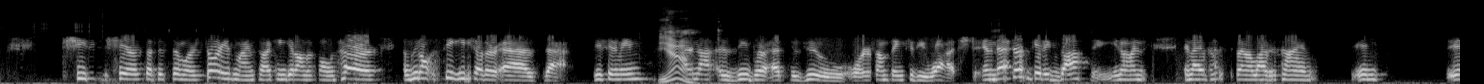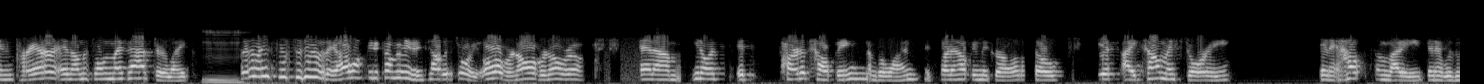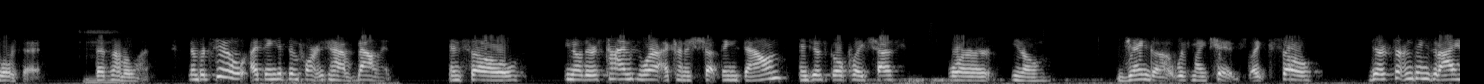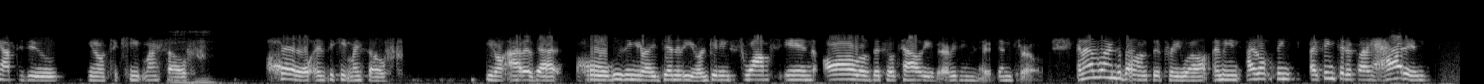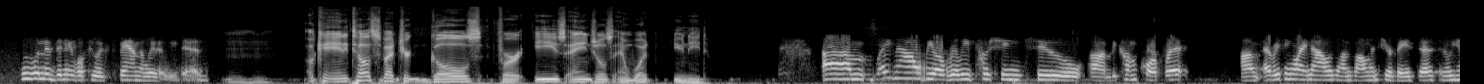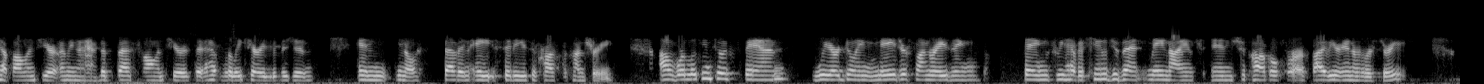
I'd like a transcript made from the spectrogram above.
she shares such a similar story as mine, so I can get on the phone with her, and we don't see each other as that. You see what I mean? Yeah. I'm not a zebra at the zoo or something to be watched, and that does get exhausting, you know. And and I've spent a lot of time in in prayer and on the phone with my pastor, like, mm. what am I supposed to do? They all want me to come in and tell the story over and over and over. And um, you know, it's it's part of helping. Number one, it's part of helping the girls. So if I tell my story and it helps somebody, then it was worth it. That's number one. Number two, I think it's important to have balance. And so, you know, there's times where I kind of shut things down and just go play chess or, you know, Jenga with my kids. Like, so there are certain things that I have to do, you know, to keep myself mm-hmm. whole and to keep myself, you know, out of that whole losing your identity or getting swamped in all of the totality of everything that I've been through. And I've learned to balance it pretty well. I mean, I don't think, I think that if I hadn't we wouldn't have been able to expand the way that we did. Mm-hmm. Okay, Annie, tell us about your goals for Eve's Angels and what you need. Um, right now, we are really pushing to um, become corporate. Um, everything right now is on volunteer basis, and we have volunteer. I mean, I have the best volunteers that have really carried the vision in you know seven, eight cities across the country. Uh, we're looking to expand. We are doing major fundraising things. We have a huge event May 9th in Chicago for our five-year anniversary.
